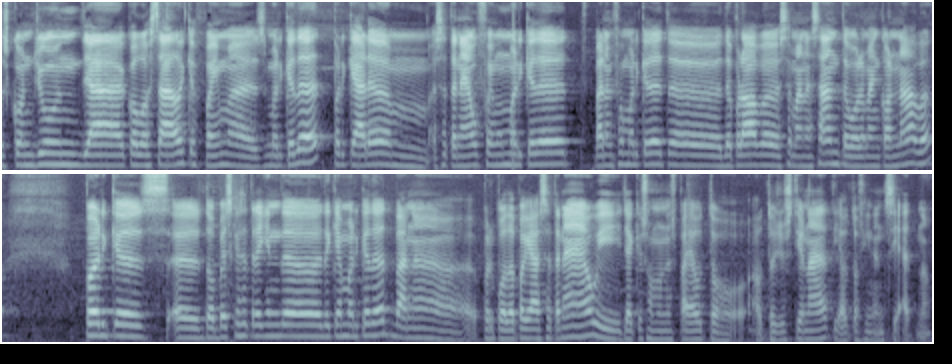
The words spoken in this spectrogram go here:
el conjunt ja colossal que fem el mercadet, perquè ara mm, a Sataneu fem un mercadet, van fer un mercadet eh, de prova Setmana Santa, veurem com anava, perquè els, els dobbers que se treguin de- d'aquest mercadet van a, per poder pagar a Sataneu i ja que som un espai auto, autogestionat i autofinanciat, no?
